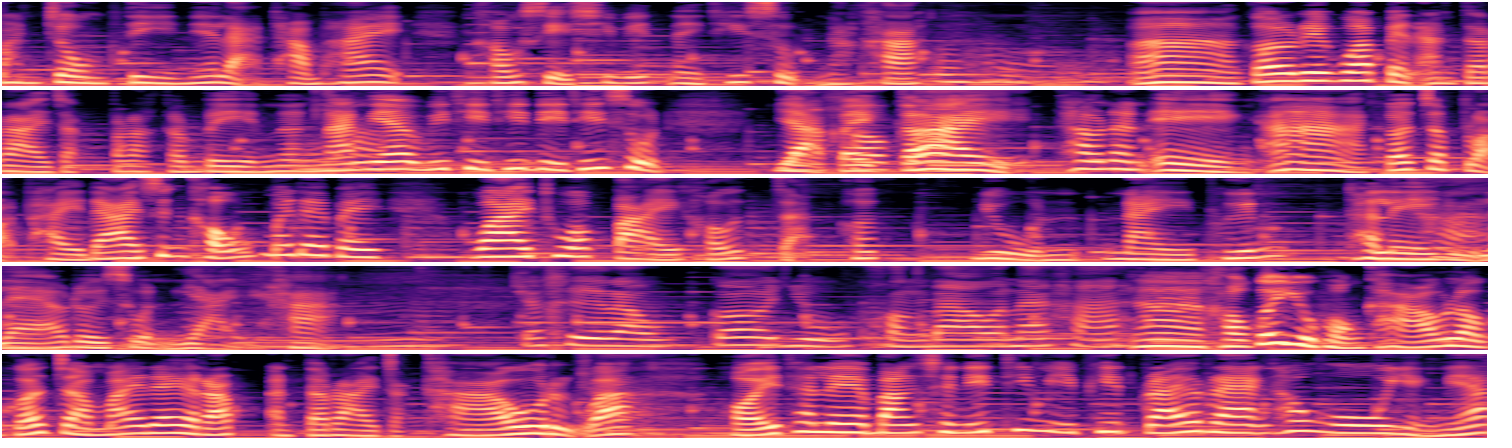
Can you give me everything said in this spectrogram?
มันโจมตีนี่แหละทำให้เขาเสียชีวิตในที่สุดนะคะโอ้โหอ่าก็เรียกว่าเป็นอันตรายจากปลากระเบนดังนั้นค่ะเนี่ยวิธีที่ดีที่สุดอย่าไปอย่าเข้าใกล้ใกล้เท่านั้นเอง อ่า ก็จะปลอดภัยได้ ซึ่งเขาไม่ได้ไปว่ายทั่วไป เขาจะเขา อยู่ในพื้นทะเลอยู่แล้วโดยส่วนใหญ่ค่ะอืมก็คือเราก็อยู่ของเรานะคะอ่าเขาก็อยู่ของเขาเราก็จะไม่ได้รับอันตรายจากเขาหรือว่าหอยทะเลบางชนิดที่มีพิษร้ายแรงเท่างูอย่างเนี้ย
